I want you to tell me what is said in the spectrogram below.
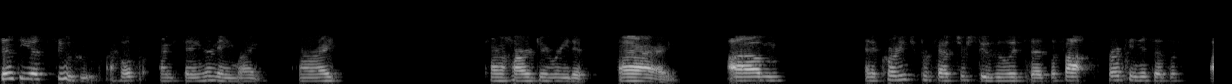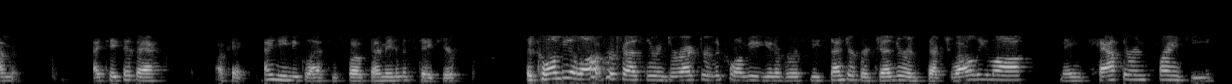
Cynthia Suhu. I hope I'm saying her name right. All right. Kind of hard to read it. All right. Um, and according to Professor Suhu, it says the her opinion says the, I'm. I take that back. Okay, I need new glasses, folks. I made a mistake here. The Columbia Law professor and director of the Columbia University Center for Gender and Sexuality Law, named Katherine Franke,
